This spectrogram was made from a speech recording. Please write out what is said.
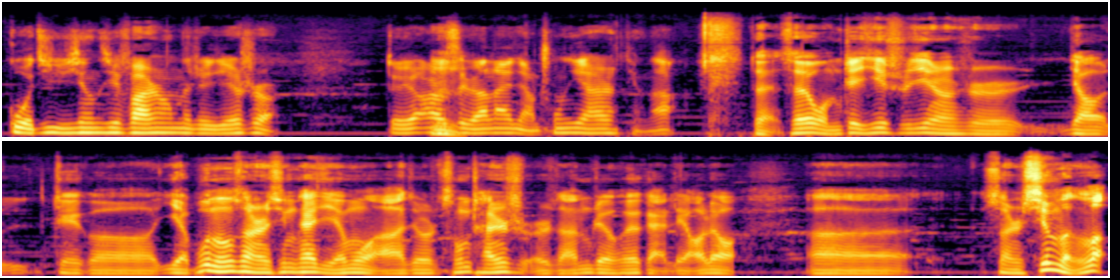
过去一星期发生的这些事儿。对于二次元来讲，冲击还是挺大。对，所以我们这期实际上是要这个也不能算是新开节目啊，就是从铲屎，咱们这回改聊聊，呃，算是新闻了。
